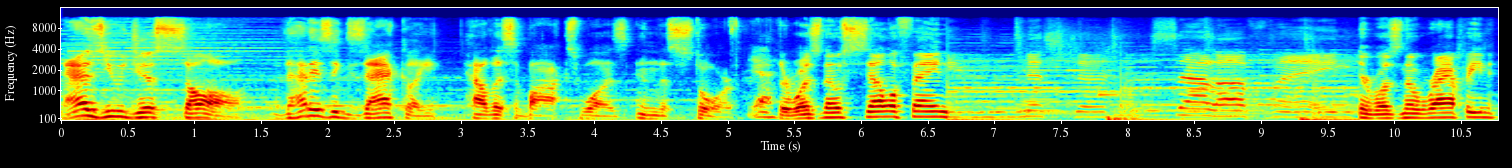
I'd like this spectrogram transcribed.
As you just saw, that is exactly how this box was in the store. Yeah. There was no cellophane. Mr. Cellophane. There was no wrapping.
